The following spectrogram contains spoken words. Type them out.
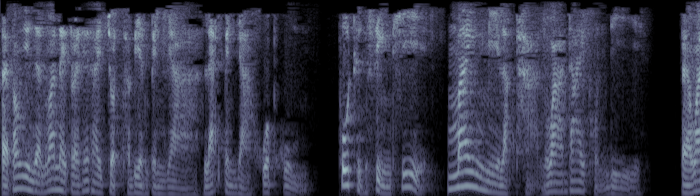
แต่ต้องยืนยันว่าในประเทศไทยจดทะเบียนเป็นยาและเป็นยาควบคุม พูดถึงสิ่งที่ ไม่มีหลักฐานว่าได้ผลดี แต่ว่า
